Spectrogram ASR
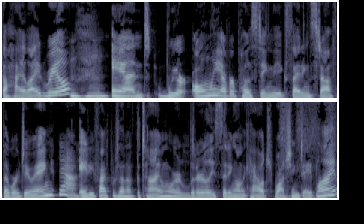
the highlight reel. Mm-hmm. And we're only ever posting the exciting stuff that we're doing. Yeah. 85% of the time, we're literally sitting on the couch watching Dateline.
